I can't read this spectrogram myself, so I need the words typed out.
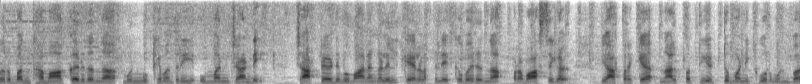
നിർബന്ധമാക്കരുതെന്ന് മുൻ മുഖ്യമന്ത്രി ഉമ്മൻചാണ്ടി. ചാർട്ടേഡ് വിമാനങ്ങളിൽ കേരളത്തിലേക്ക് വരുന്ന പ്രവാസികൾ യാത്രയ്ക്ക് നാൽപ്പത്തിയെട്ട് മണിക്കൂർ മുൻപ്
